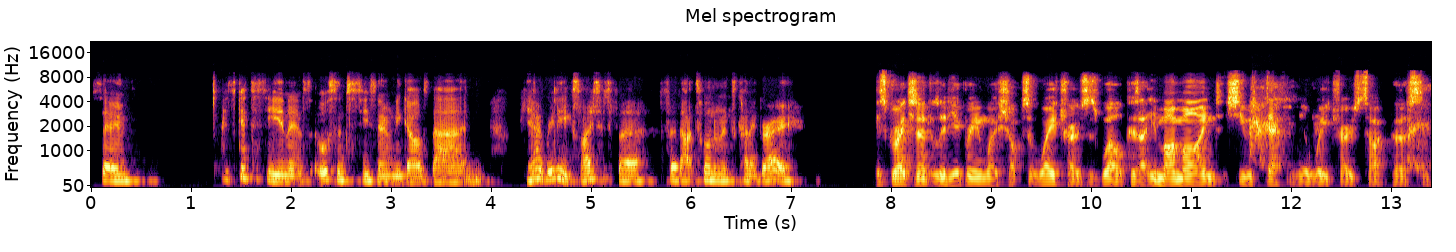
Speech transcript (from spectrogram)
So it's good to see, and it's awesome to see so many girls there, and yeah, really excited for for that tournament to kind of grow. It's great to know that Lydia Greenway shops at Waitrose as well, because in my mind, she was definitely a Waitrose type person.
